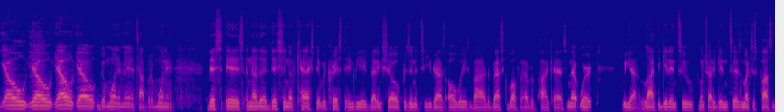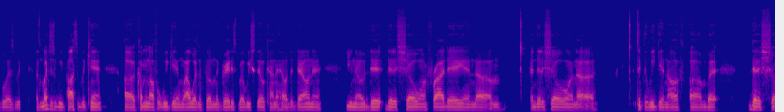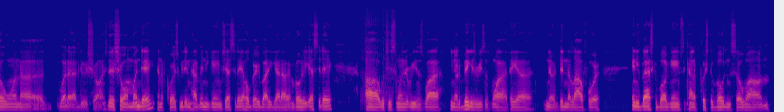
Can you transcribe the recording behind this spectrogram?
Yo, yo, yo, yo. Good morning, man. Top of the morning. This is another edition of Cashed It with Chris, the NBA betting show, presented to you guys always by the Basketball Forever Podcast Network. We got a lot to get into. We're gonna try to get into as much as possible as we as much as we possibly can. Uh, coming off a weekend where I wasn't feeling the greatest, but we still kind of held it down and you know did did a show on Friday and um and did a show on uh took the weekend off. Um, but did a show on uh what did I do a show on? Did a show on Monday, and of course we didn't have any games yesterday. I hope everybody got out and voted yesterday, uh, which is one of the reasons why you know the biggest reasons why they uh you know didn't allow for any basketball games to kind of push the voting. So um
